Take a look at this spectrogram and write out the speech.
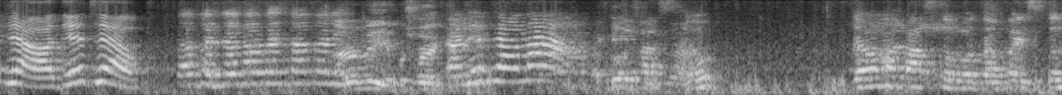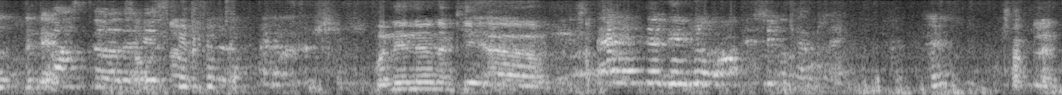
যাও আদিয়া যাও আরে বসো আদিয়া যাও না মানে না নাকি চকলেট?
